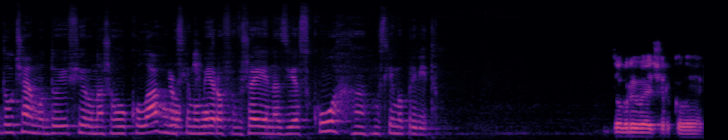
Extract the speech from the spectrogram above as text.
Долучаємо до ефіру нашого колегу. Муслім Умєров вже є на зв'язку. Муслімо, привіт. Добрий вечір, колеги.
